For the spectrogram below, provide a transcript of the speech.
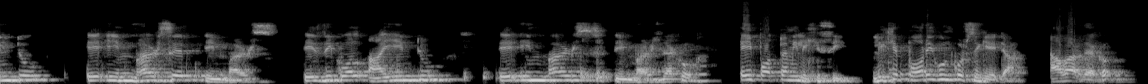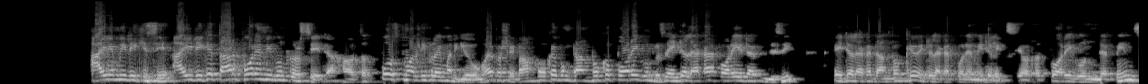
into A ইনভার্সের inverse is equal I into A inverse inverse দেখো, এই পদটা আমি লিখেছি। লিখে পরে গুণ করছি কি এটা? আবার দেখো। আই আমি লিখেছি। আই লিখে তারপরে আমি গুণ করছি এটা। অর্থাৎ পোস্ট মাল্টিপ্লাই মানে কি? উভয় পাশে, বাম পক্ষ এবং ডান পক্ষ পরে গুণ করছি। এটা লেখার পরে এটা দিছি। এটা লেখা ডান পক্ষে এটা লেখার পরে আমি এটা লিখছি। অর্থাৎ পরে গুণ দ্যাট মিনস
